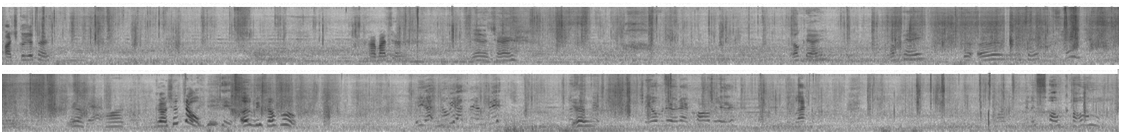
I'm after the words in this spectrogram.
Alright, Sugar, your turn. Alright, my turn. Then the turn. Okay. Okay. The uh, okay. Okay. Yeah. Hard. Girl, shut your ugly stuff up. We got, no, we got them bitch. Yeah. They over there in that car over there. The black one. And it's so cold.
